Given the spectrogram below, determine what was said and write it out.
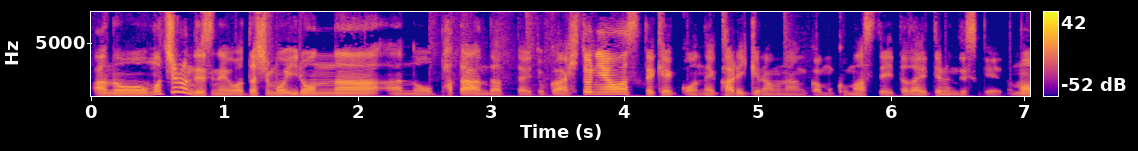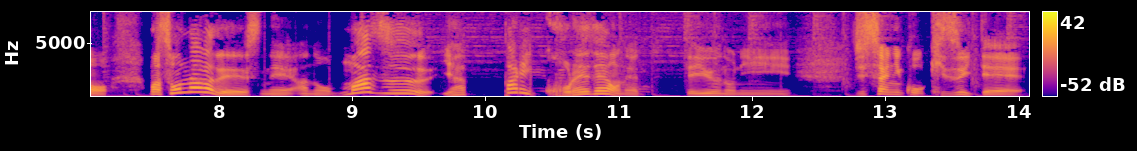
あの、もちろんですね、私もいろんな、あの、パターンだったりとか、人に合わせて結構ね、カリキュラムなんかも組ませていただいてるんですけれども、まあ、その中でですね、あの、まず、やっぱりこれだよねっていうのに、実際にこう気づいて、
